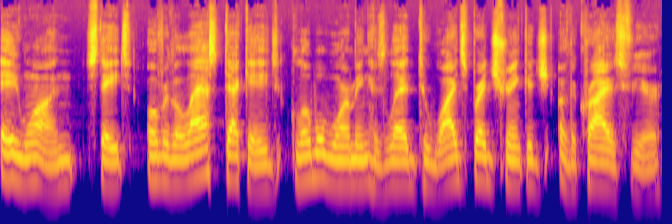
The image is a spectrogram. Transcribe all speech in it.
A1 states over the last decades, global warming has led to widespread shrinkage of the cryosphere,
